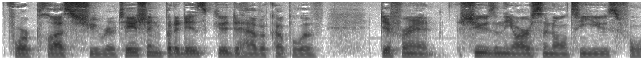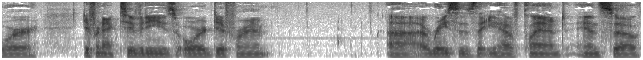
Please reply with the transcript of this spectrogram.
four plus shoe rotation, but it is good to have a couple of different shoes in the arsenal to use for different activities or different uh, races that you have planned. And so,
